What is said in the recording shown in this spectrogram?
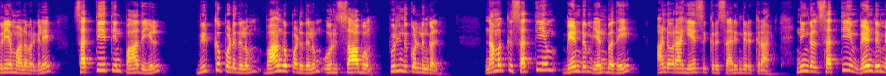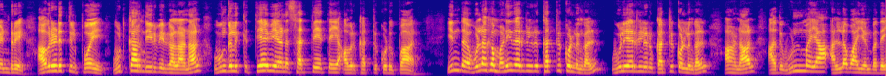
பிரியமானவர்களே சத்தியத்தின் பாதையில் விற்கப்படுதலும் வாங்கப்படுதலும் ஒரு சாபம். புரிந்து கொள்ளுங்கள். நமக்கு சத்தியம் வேண்டும் என்பதை ஆண்டவராக இயேசு கிறிஸ்து அறிந்திருக்கிறார். நீங்கள் சத்தியம் வேண்டும் என்று அவரிடத்தில் போய் உட்கார்ந்தீர்வீர்களானால் உங்களுக்கு தேவையான சத்தியத்தை அவர் கற்றுக் கொடுப்பார். இந்த உலக மனிதர்களிடம் கற்றுக்கொள்ளுங்கள். ஊழியர்களிடம் கற்றுக்கொள்ளுங்கள். ஆனால் அது உண்மையா அல்லவா என்பதை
